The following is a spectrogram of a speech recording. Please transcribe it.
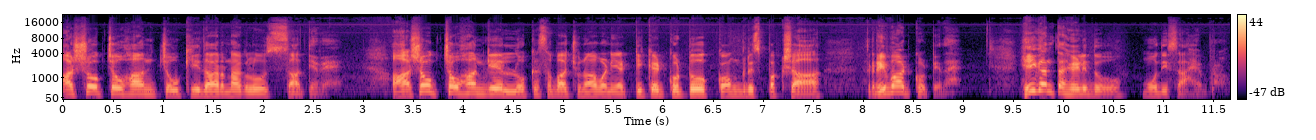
ಅಶೋಕ್ ಚೌಹಾನ್ ಚೌಕಿದಾರನಾಗಲು ಸಾಧ್ಯವೇ? ಅಶೋಕ್ ಚೌಹಾನ್ಗೆ ಲೋಕಸಭಾ ಚುನಾವಣೆಯ ಟಿಕೆಟ್ ಕೊಟ್ಟು ಕಾಂಗ್ರೆಸ್ ಪಕ್ಷ ರಿವಾರ್ಡ್ ಕೊಟ್ಟಿದೆ. ಹೀಗಂತ ಹೇಳಿದ್ದು ಮೋದಿ ಸಾಹೇಬ್ರು.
